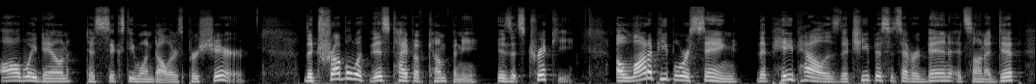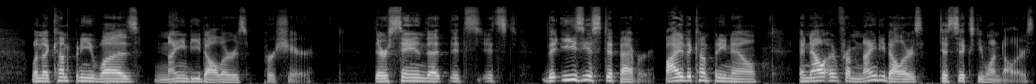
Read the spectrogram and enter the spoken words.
all the way down to $61 per share. The trouble with this type of company is it's tricky. A lot of people were saying that PayPal is the cheapest it's ever been, it's on a dip, when the company was $90 per share. They're saying that it's it's the easiest dip ever. Buy the company now, and now it went from $90 to $61.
